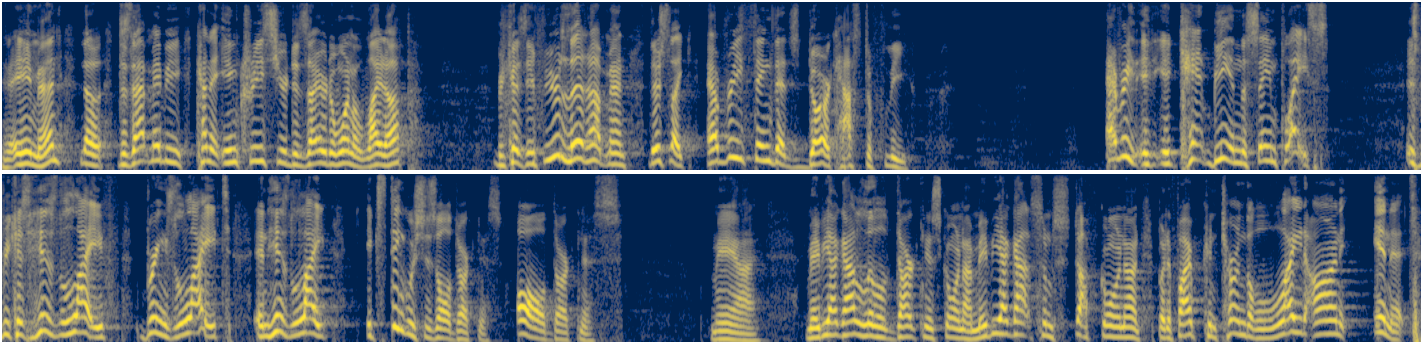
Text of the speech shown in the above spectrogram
Amen. Now, does that maybe kind of increase your desire to want to light up? Because if you're lit up, man, there's like everything that's dark has to flee. Every, it, it can't be in the same place. It's because his life brings light, and his light extinguishes all darkness. All darkness. Man, maybe I got a little darkness going on. Maybe I got some stuff going on. But if I can turn the light on in it,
